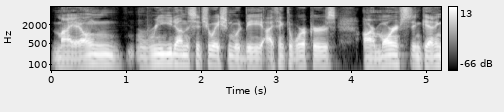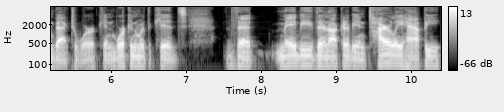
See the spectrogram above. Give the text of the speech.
My own read on the situation would be: I think the workers are more interested in getting back to work and working with the kids. That maybe they're not going to be entirely happy,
